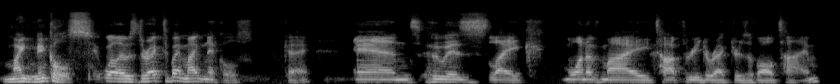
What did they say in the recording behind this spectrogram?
Mike Nichols. well, it was directed by Mike Nichols, okay, and who is like one of my top three directors of all time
